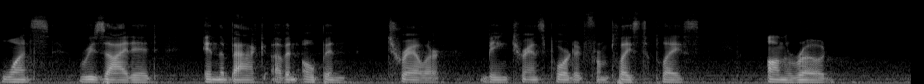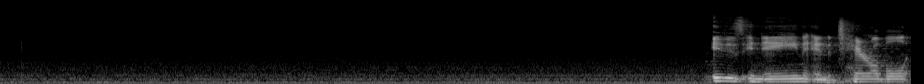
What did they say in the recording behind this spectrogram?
once resided in the back of an open trailer being transported from place to place on the road. It is inane and terrible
